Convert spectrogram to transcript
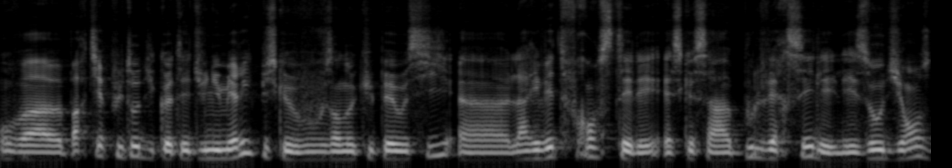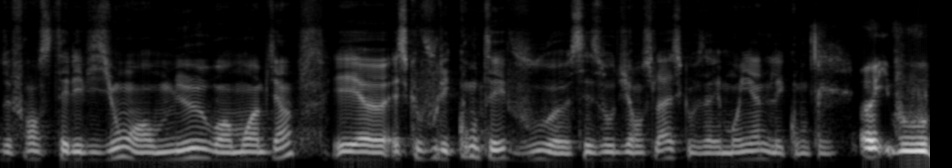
On va partir plutôt du côté du numérique, puisque vous vous en occupez aussi. Euh, l'arrivée de France Télé, est-ce que ça a bouleversé les, audiences de France Télévisions en mieux ou en moins bien? Et euh, est-ce que vous les comptez, vous, euh, ces audiences-là? Est-ce que vous avez moyen de les compter? Oui, vous,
